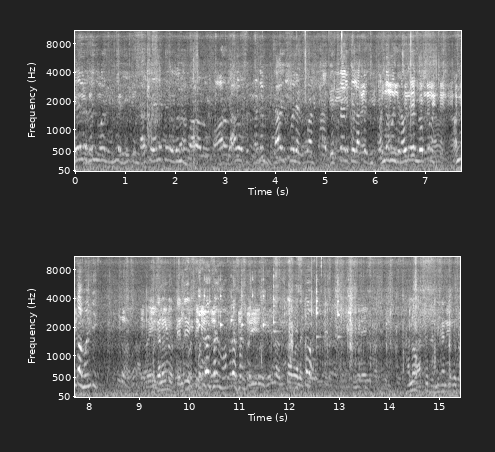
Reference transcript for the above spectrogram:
ఏళ్ళ సంది వాళ్ళు ఉన్నారు ఇప్పుడు నలభై ఏళ్ళకే ఏదైనా వారాలు యాభై ఒక ప్రజలు జాగా ఇవ్వలేదు వాళ్ళు ఆ గిరితాలకి లక్ష వంద మంది రౌడీలను దొరుకుతున్నారు వంద మంది ఒకటేసారి మొదలైసారి. తీసుకో. ఇది కనిపిస్తలేదు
